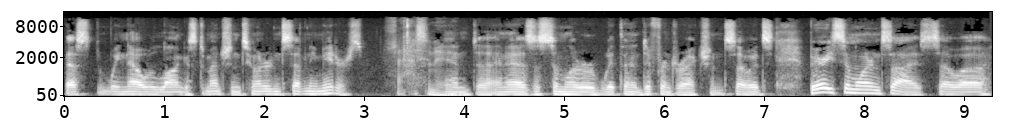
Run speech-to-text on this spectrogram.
best we know longest dimension 270 meters Fascinating. and uh, and it has a similar width in a different direction so it's very similar in size so uh,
